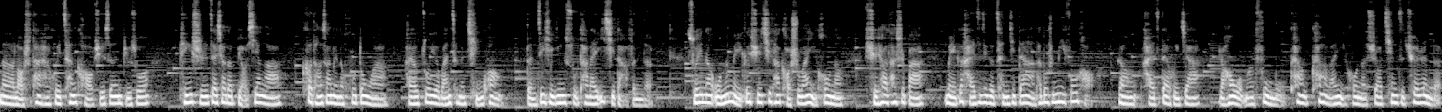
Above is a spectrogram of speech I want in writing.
那老师他还会参考学生，比如说平时在校的表现啊，课堂上面的互动啊，还有作业完成的情况等这些因素，他来一起打分的。所以呢，我们每个学期他考试完以后呢，学校他是把每个孩子这个成绩单啊，他都是密封好，让孩子带回家，然后我们父母看看完以后呢，需要签字确认的。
